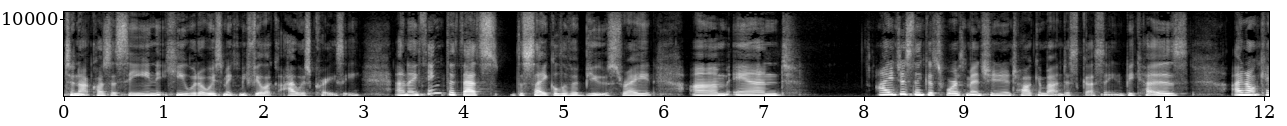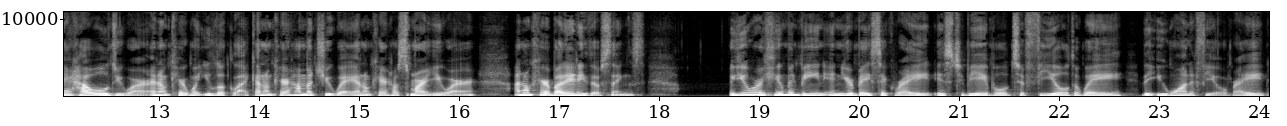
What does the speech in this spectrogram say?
to not cause a scene. He would always make me feel like I was crazy. And I think that that's the cycle of abuse, right? Um, and I just think it's worth mentioning and talking about and discussing because I don't care how old you are. I don't care what you look like. I don't care how much you weigh. I don't care how smart you are. I don't care about any of those things. You are a human being, and your basic right is to be able to feel the way that you want to feel, right?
